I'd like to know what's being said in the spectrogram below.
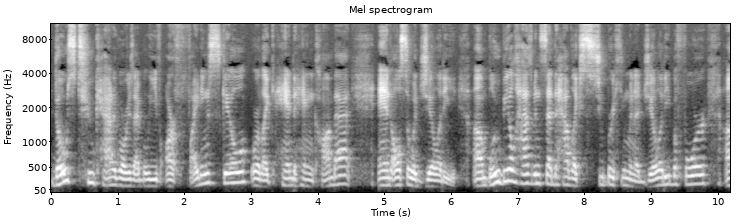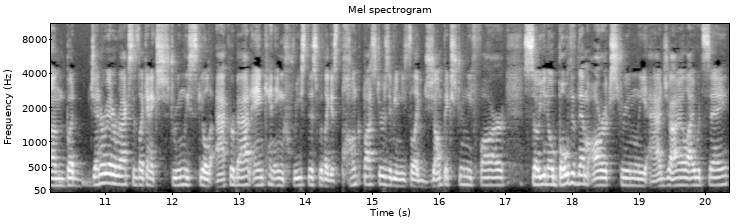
Those two categories, I believe, are fighting skill or like hand-to-hand combat, and also agility. Um, Blue Beetle has been said to have like superhuman agility before, um, but Generator Rex is like an extremely skilled acrobat and can increase this with like his punk busters if he needs to like jump extremely far. You know both of them are extremely agile, I would say.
